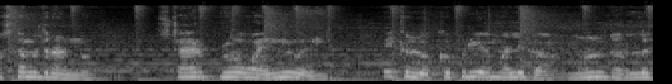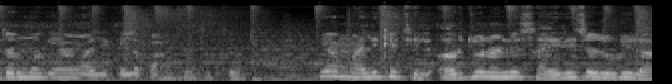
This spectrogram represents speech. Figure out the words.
नमस्कार मित्रांनो स्टार प्रो वाहिनीवरील एक लोकप्रिय मालिका म्हणून ठरलं तर मग या मालिकेला पाहत होतं. या मालिकेतील अर्जुन आणि सायलीच्या जोडीला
